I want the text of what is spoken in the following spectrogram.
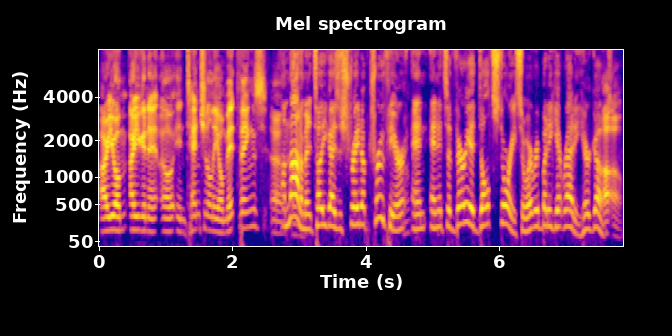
Are you are you going to uh, intentionally omit things? Uh, I'm not. I'm going to tell you guys a straight up truth here, and and it's a very adult story. So everybody get ready. Here goes. Uh oh.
